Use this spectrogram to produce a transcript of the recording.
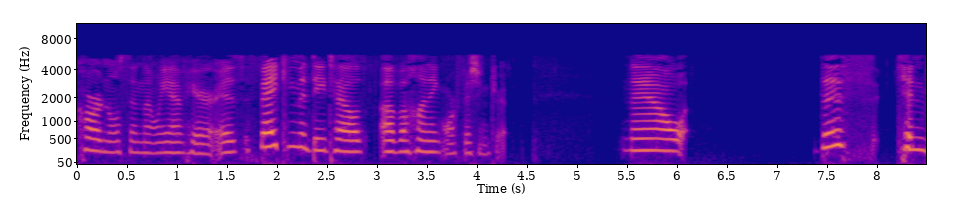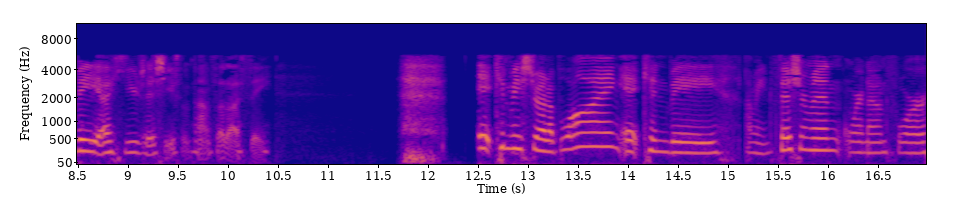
cardinal sin that we have here is faking the details of a hunting or fishing trip. Now, this can be a huge issue sometimes that I see. It can be straight up lying. It can be, I mean, fishermen, we're known for.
